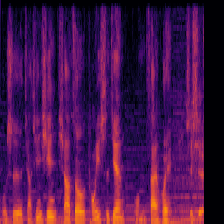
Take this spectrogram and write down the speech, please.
我是贾欣欣，下周同一时间我们再会，谢谢。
